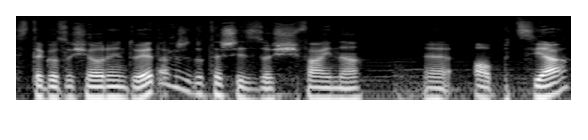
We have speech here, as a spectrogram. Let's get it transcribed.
z tego co się orientuję, także to też jest dość fajna e, opcja.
